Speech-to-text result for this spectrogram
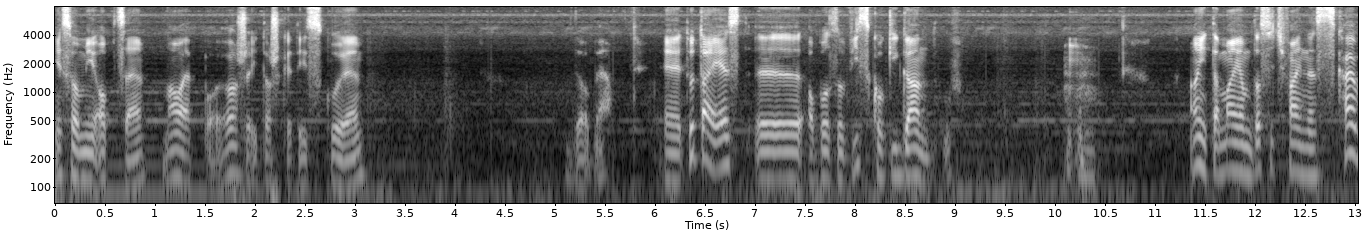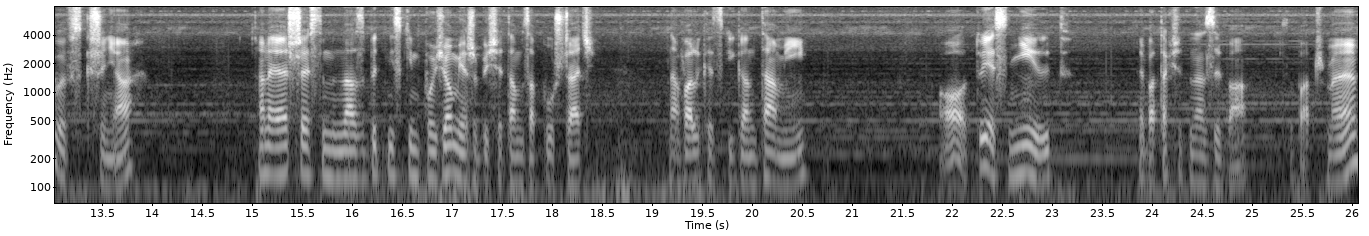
Nie są mi obce. Małe poroże i troszkę tej skóry. Dobra. E, tutaj jest e, obozowisko gigantów. Oni tam mają dosyć fajne skarby w skrzyniach. Ale ja jeszcze jestem na zbyt niskim poziomie, żeby się tam zapuszczać. Na walkę z gigantami. O, tu jest Nirt. Chyba tak się to nazywa. Zobaczmy.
